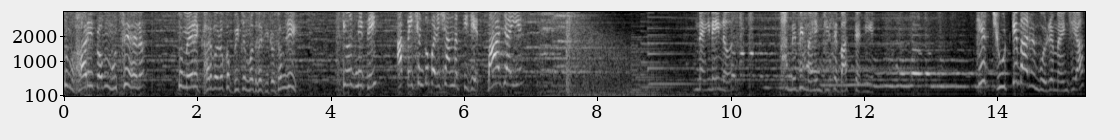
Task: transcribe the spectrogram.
तुम्हारी प्रॉब्लम मुझसे है ना? तो मेरे घर वालों को बीच में मत घसीटो समझी? एक्सक्यूज मी प्लीज़ आप पेशेंट को परेशान मत कीजिए। बाहर जाइए। नहीं नहीं नर्स हमें भी मयंक जी से बात करनी है। किस झूठ के बारे में बोल रहे हैं मयंक जी आप?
